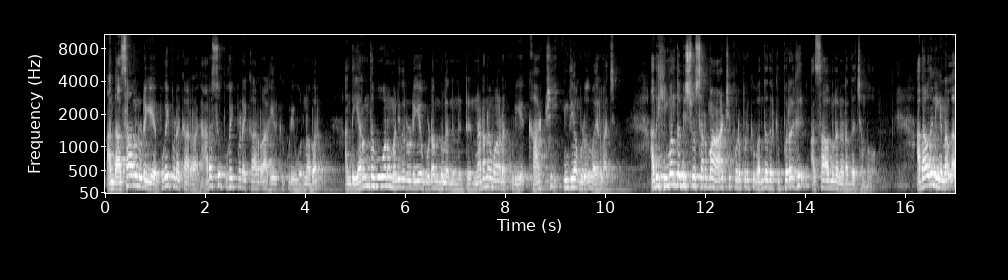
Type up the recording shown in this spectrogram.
அந்த அசாமினுடைய புகைப்படக்காரராக அரசு புகைப்படக்காரராக இருக்கக்கூடிய ஒரு நபர் அந்த இறந்து போன மனிதருடைய உடம்பில் நின்றுட்டு நடனமாடக்கூடிய காட்சி இந்தியா முழுவதும் வைரலாச்சு. அது ஹிமந்த பிஸ்வ சர்மா ஆட்சி பொறுப்பிற்கு வந்ததற்கு பிறகு அசாமில் நடந்த சம்பவம். அதாவது நீங்கள் நல்லா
